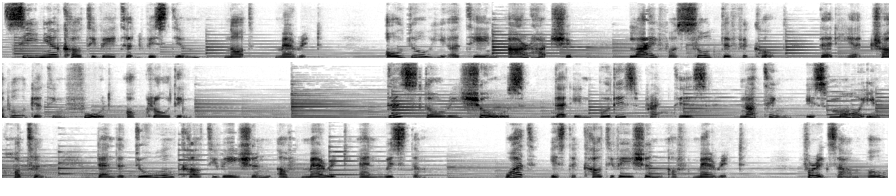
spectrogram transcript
Senior cultivated wisdom, not merit. Although he attained arhatship, life was so difficult that he had trouble getting food or clothing. This story shows that in Buddhist practice, nothing is more important than the dual cultivation of merit and wisdom. What is the cultivation of merit? For example,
